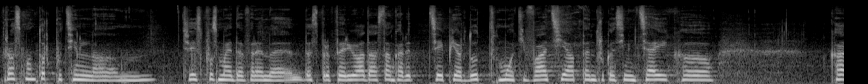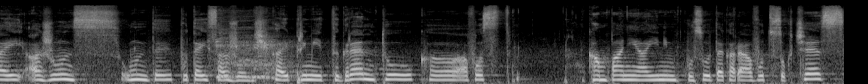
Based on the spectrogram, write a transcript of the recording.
Vreau să mă întorc puțin la um, ce ai spus mai devreme despre perioada asta în care ți-ai pierdut motivația pentru că simțeai că că ai ajuns unde puteai să ajungi, că ai primit grantul, că a fost campania Inim cu sute care a avut succes.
